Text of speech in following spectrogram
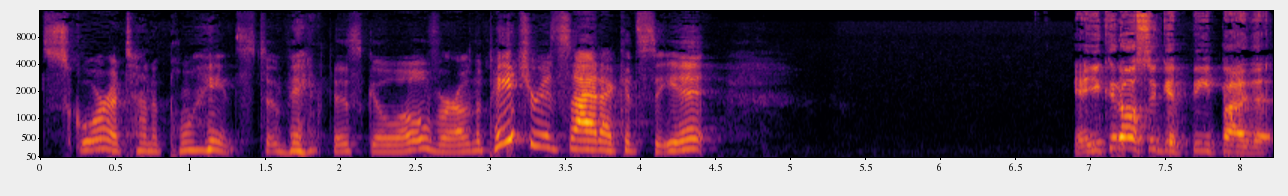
score a ton of points to make this go over. On the Patriots side, I could see it. Yeah, you could also get beat by the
